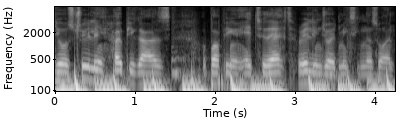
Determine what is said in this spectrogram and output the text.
Yours truly. Hope you guys were bopping your head to that. Really enjoyed mixing this one.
